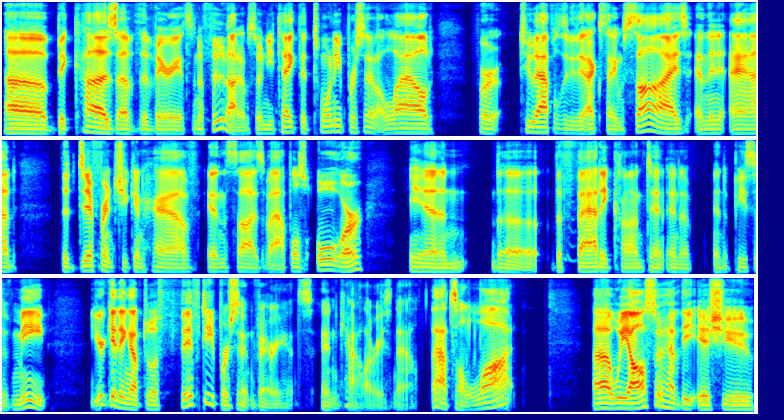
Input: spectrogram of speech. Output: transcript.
uh, because of the variance in a food item. So when you take the 20% allowed for two apples to be the exact same size and then add the difference you can have in the size of apples or in the the fatty content in a in a piece of meat, you're getting up to a 50% variance in calories now. That's a lot. Uh, we also have the issue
